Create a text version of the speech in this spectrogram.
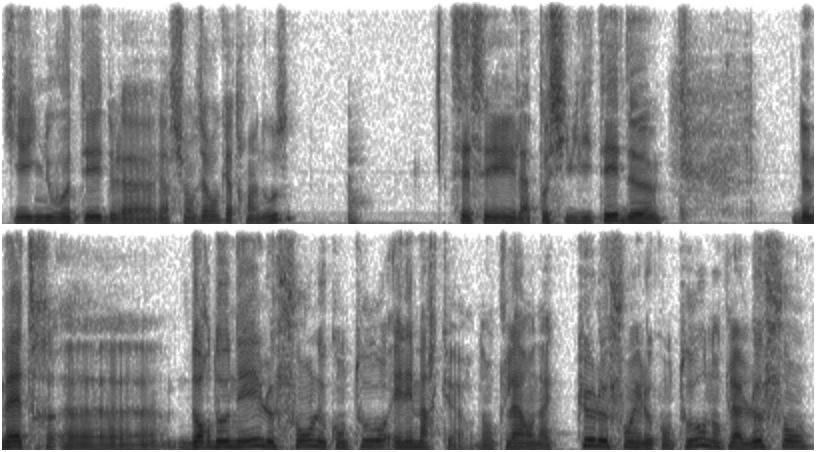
qui est une nouveauté de la version 0.92, c'est la possibilité de de mettre, euh, d'ordonner le fond, le contour et les marqueurs. Donc là, on n'a que le fond et le contour. Donc là, le fond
